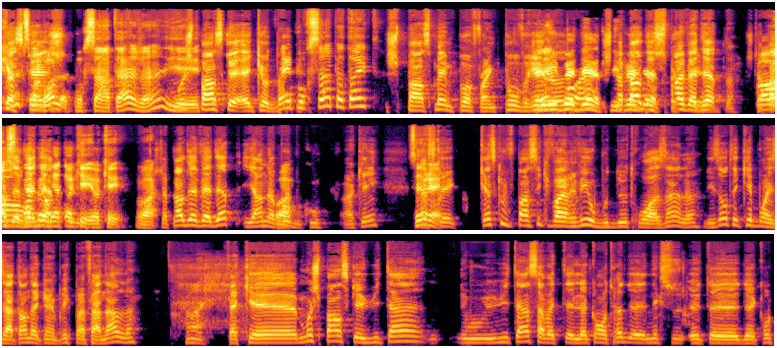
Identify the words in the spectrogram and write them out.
curieux parce savoir que je- le pourcentage. Hein? Il Moi, je pense que. écoute, 20% peut-être? je pense même pas, Frank. Pour vrai, les vedettes, je te parle de super vedettes. Je te parle de super vedettes. vedette, OK, OK. Ouais. Je te parle de vedettes, il n'y en a Ouais. pas beaucoup. OK? C'est vrai. que qu'est-ce que vous pensez qui va arriver au bout de 2-3 ans? Là? Les autres équipes vont les attendre avec un brick fanal. Là. Ouais. Fait que euh, moi, je pense que 8 ans, ou 8 ans, ça va être le contrat de, Nick euh, de, de Cole.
